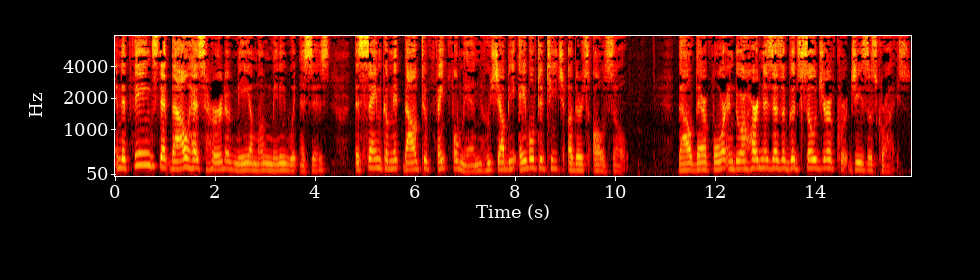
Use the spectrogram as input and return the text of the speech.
And the things that thou hast heard of me among many witnesses, the same commit thou to faithful men who shall be able to teach others also. Thou therefore endure hardness as a good soldier of Jesus Christ.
